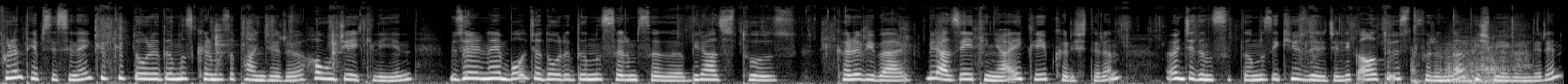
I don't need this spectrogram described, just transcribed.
Fırın tepsisine küp küp doğradığımız kırmızı pancarı, havucu ekleyin. Üzerine bolca doğradığımız sarımsağı, biraz tuz, karabiber, biraz zeytinyağı ekleyip karıştırın. Önceden ısıttığımız 200 derecelik altı üst fırında pişmeye gönderin.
